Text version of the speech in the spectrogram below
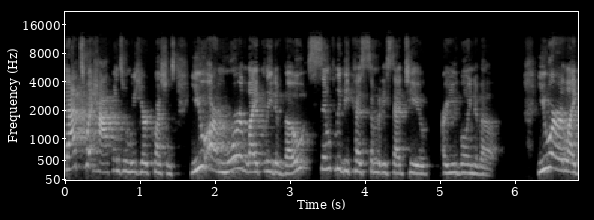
That's what happens when we hear questions. You are more likely to vote simply because somebody said to you, Are you going to vote? You are like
